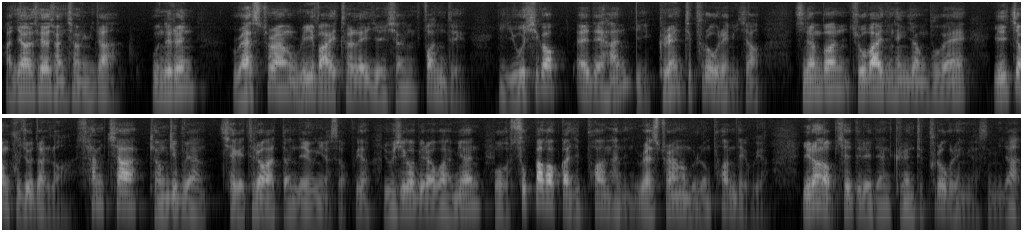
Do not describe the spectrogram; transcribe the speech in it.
안녕하세요. 전청입니다. 오늘은 레스토랑 리바이털레이제이션 펀드, 이 요식업에 대한 이 그랜트 프로그램이죠. 지난번 조 바이든 행정부의 1.9조 달러 3차 경기 부양책에 들어갔던 내용이었었고요. 요식업이라고 하면 뭐 숙박업까지 포함하는 레스토랑은 물론 포함되고요. 이런 업체들에 대한 그랜트 프로그램이었습니다.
